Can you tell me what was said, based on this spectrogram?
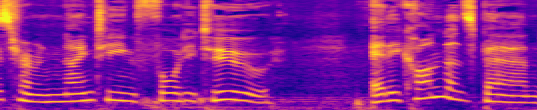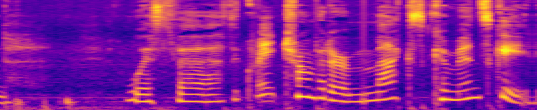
was from 1942. Eddie Condon's band with uh, the great trumpeter Max Kaminsky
